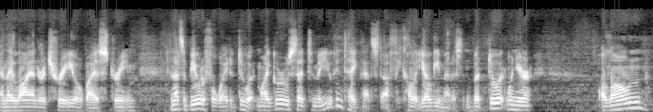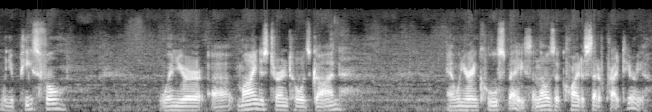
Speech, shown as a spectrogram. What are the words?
and they lie under a tree or by a stream. And that's a beautiful way to do it. My guru said to me, You can take that stuff. He called it yogi medicine, but do it when you're alone, when you're peaceful, when your uh, mind is turned towards God and when you're in cool space. And those are quite a set of criteria.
